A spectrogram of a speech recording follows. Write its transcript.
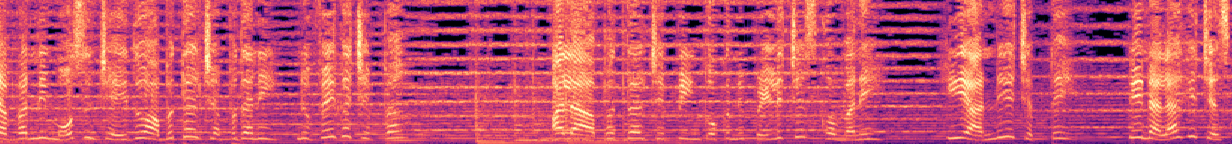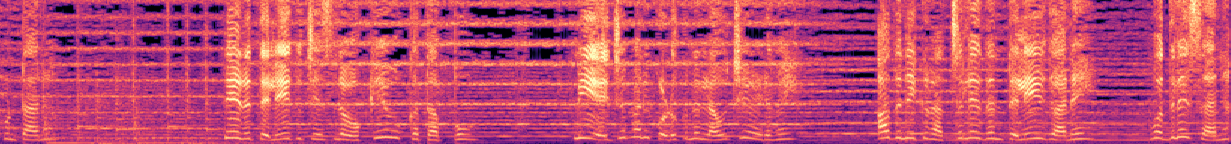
ఎవరిని మోసం చేయదు అబద్ధాలు చెప్పదని. నువ్వేగా చెప్పా? అలా అబద్ధాలు చెప్పి ఇంకొకరిని పెళ్ళి చేసుకోమని. ఈ అన్నయ్య చెప్తే నేను అలాగే చేసుకుంటాను. నేను తెలియక చేసిన ఒకే ఒక్క తప్పు. నీ యజమాని కొడుకును లవ్ చేయడమే. అది నీకు నచ్చలేదని తెలియగానే వదిలేశానా?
